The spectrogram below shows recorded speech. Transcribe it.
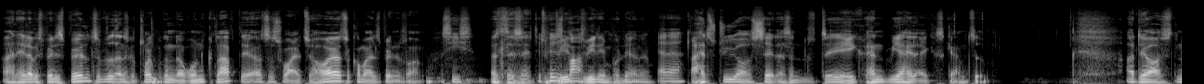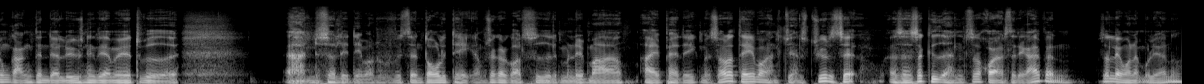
og han hellere vil spille et spil, så ved han, at han skal trykke på den der runde knap der, og så swipe til højre, og så kommer alle spillene frem. Præcis. Altså, det, det, det, det, det, er vildt imponerende. Ja, det er. Og han styrer også selv. Altså, det er ikke, han, vi har heller ikke skærmtid. Og det er også nogle gange den der løsning der med, at du ved, øh, ja, det er så lidt nemmere. Du, hvis det er en dårlig dag, jamen, så kan du godt sidde lidt med lidt meget iPad, ikke? Men så er der dage, hvor han, han styrer det selv. Altså, så gider han, så rører han slet ikke iPad'en. Så laver han alt muligt andet.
